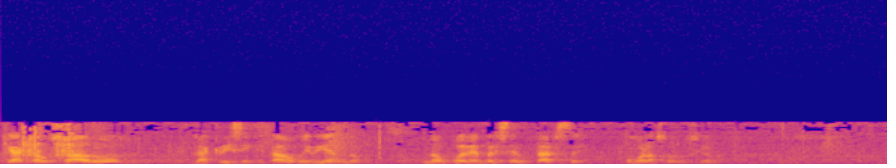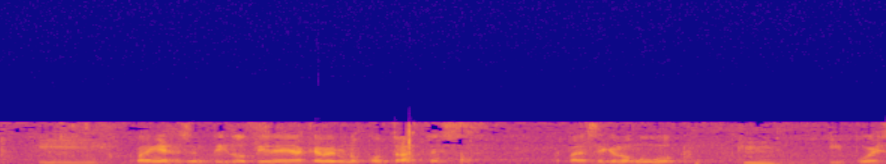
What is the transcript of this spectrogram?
que ha causado la crisis que estamos viviendo no puede presentarse como la solución. Y pues en ese sentido tiene que haber unos contrastes, me parece que los hubo, y pues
